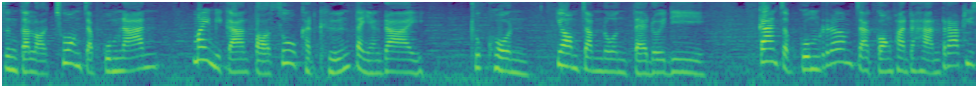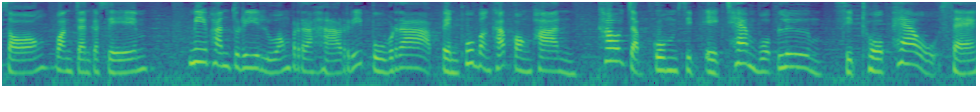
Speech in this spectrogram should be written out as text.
ซึ่งตลอดช่วงจับกลุ่มนั้น ไม่มีการต่อสู้ขัดขืนแต่อย่างใด ทุกคนยอมจำนนแต่โดยดี การจับกลุ่มเริ่มจากกองพันทหารราบที่สองวังจันทร์เกษม มีพันตรีหลวงประหาริปูราบเป็นผู้บังคับกองพันเข้าจับกลุ่มสิบเอกแช่มบวบลืมสิบโทแพ้ว แสง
